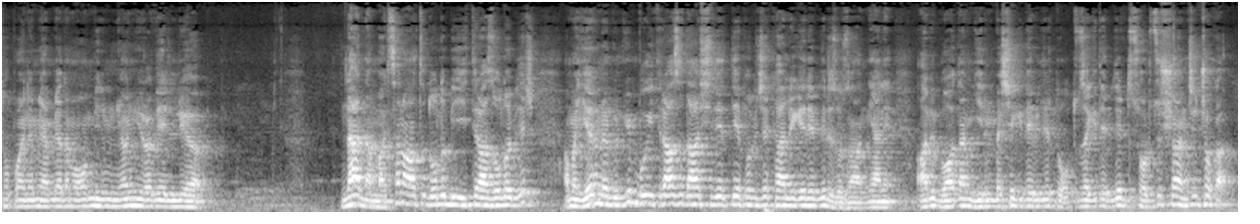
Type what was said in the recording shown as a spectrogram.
top oynamayan bir adama 11 milyon euro veriliyor Nereden baksan altı dolu bir itiraz olabilir. Ama yarın öbür gün bu itirazı daha şiddetli yapabilecek hale gelebiliriz o zaman. Yani abi bu adam 25'e gidebilirdi, 30'a gidebilirdi sorusu şu an için çok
